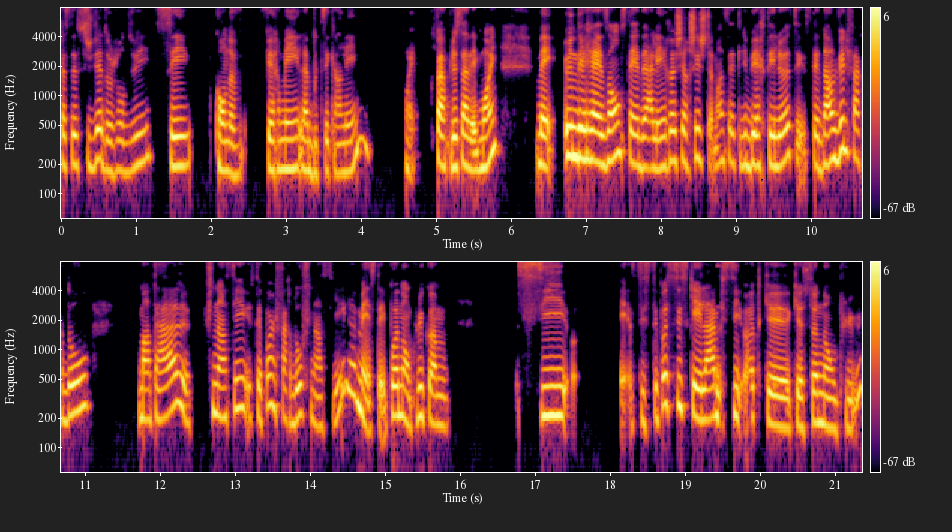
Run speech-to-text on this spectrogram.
parce que le sujet d'aujourd'hui, c'est qu'on a fermé la boutique en ligne. Oui. Faire plus avec moins. Mais une des raisons, c'était d'aller rechercher justement cette liberté-là. C'était d'enlever le fardeau mental, financier. C'était pas un fardeau financier, là, mais c'était pas non plus comme si c'était pas si scalable si hot que, que ça non plus.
